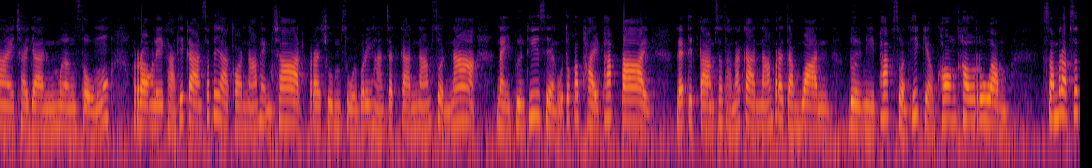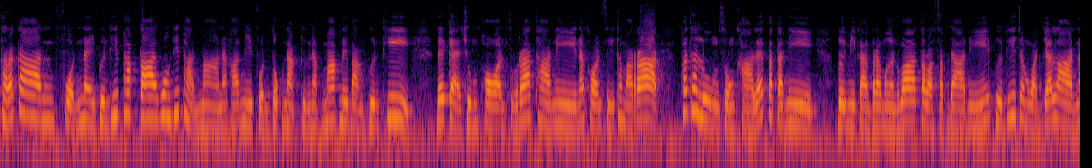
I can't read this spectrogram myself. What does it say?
นายชายันเมืองสง รองเลขาธิการทรัพยากรน้ำแห่งชาติ ประชุมศูนย์บริหารจัดการน้ำส่วนหน้า ในพื้นที่เสี่ยงอุทกภัยภาคใต้ และติดตามสถานการณ์น้ำประจำวัน โดยมีภาคส่วนที่เกี่ยวข้องเข้าร่วม สำหรับสถานการณ์ฝนในพื้นที่ภาคใต้ห่วงที่ผ่านมานะคะ มีฝนตกหนักถึงหนักมากในบางพื้นที่ ได้แก่ชุมพร สุราษฎร์ธานี นครศรีธรรมราช พัทลุง สงขลาและปัตตานี โดยมีการประเมินว่าตลอดสัปดาห์นี้ พื้นที่จังหวัดยะลาน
